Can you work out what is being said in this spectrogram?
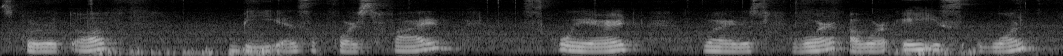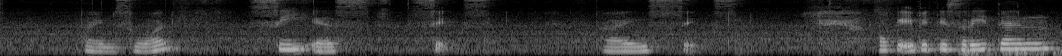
square root of b is of course 5 squared minus 4. Our a is 1 times 1. c is 6 times 6. Okay, if it is written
